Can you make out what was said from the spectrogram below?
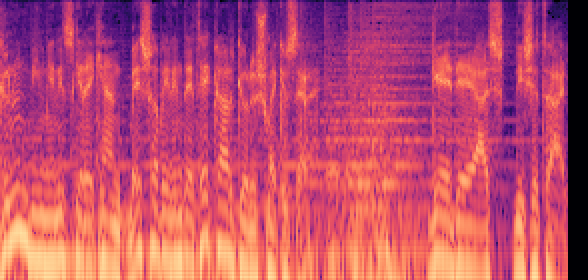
Günün bilmeniz gereken 5 haberinde tekrar görüşmek üzere. GDH Dijital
